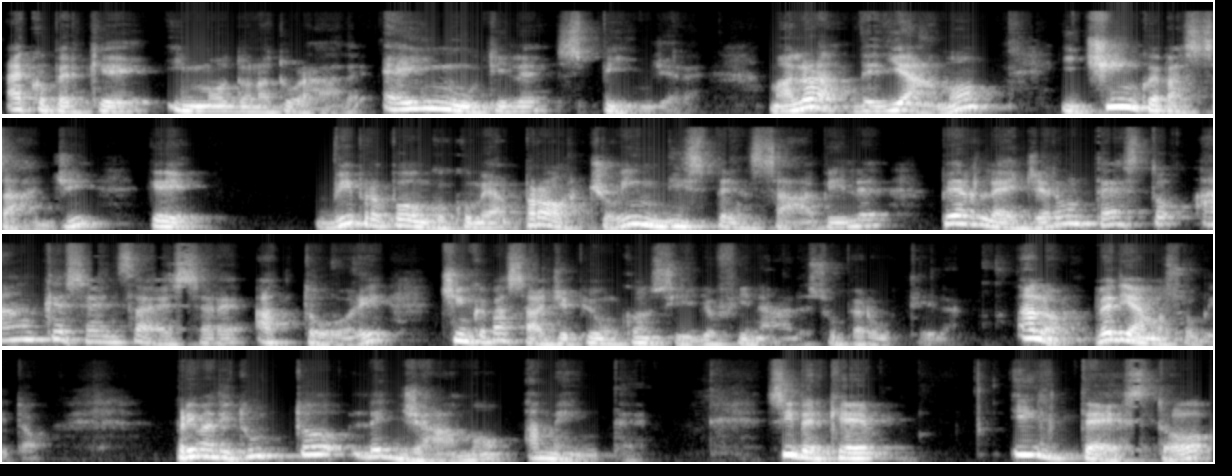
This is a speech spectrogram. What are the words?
Ecco perché in modo naturale è inutile spingere. Ma allora vediamo i cinque passaggi che vi propongo come approccio indispensabile per leggere un testo anche senza essere attori. Cinque passaggi più un consiglio finale super utile. Allora, vediamo subito. Prima di tutto leggiamo a mente. Sì, perché il testo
